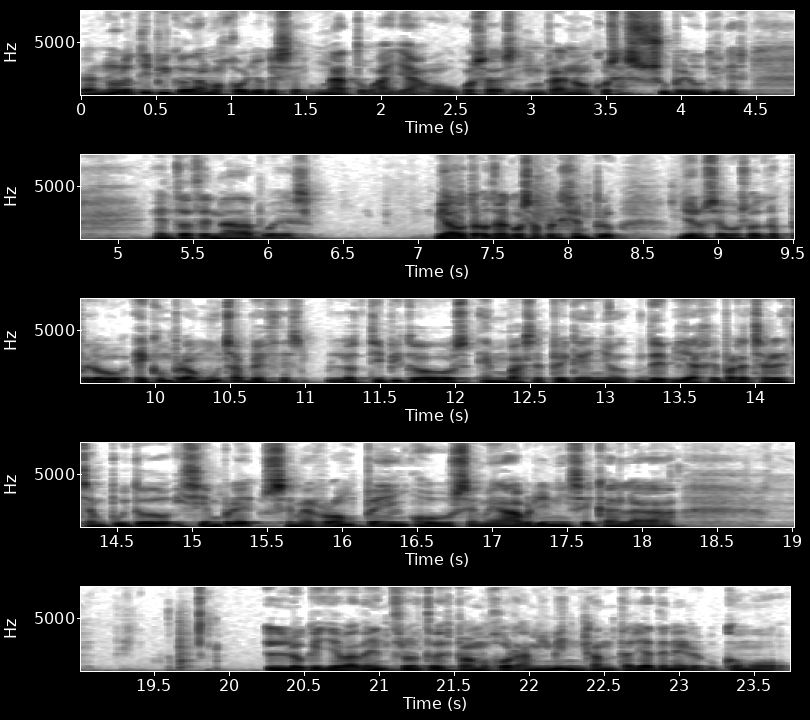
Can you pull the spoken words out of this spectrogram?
no lo típico de a lo mejor, yo qué sé, una toalla o cosas en plan, no, cosas súper útiles. Entonces, nada, pues Mira, otra, otra cosa, por ejemplo, yo no sé vosotros, pero he comprado muchas veces los típicos envases pequeños de viaje para echar el champú y todo, y siempre se me rompen o se me abren y se caen la lo que lleva dentro. Entonces, para lo mejor a mí me encantaría tener como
